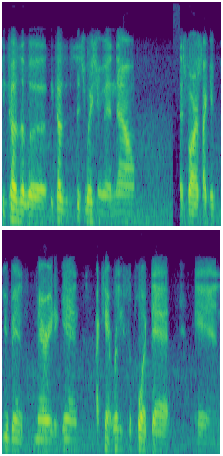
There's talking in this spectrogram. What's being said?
because of a because of the situation we're in now, as far as like if you've been married again, I can't really support that, and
